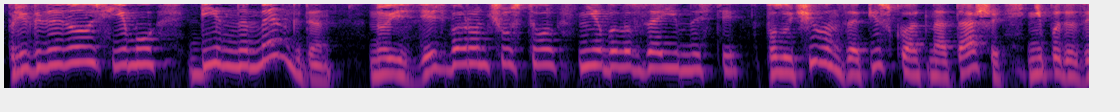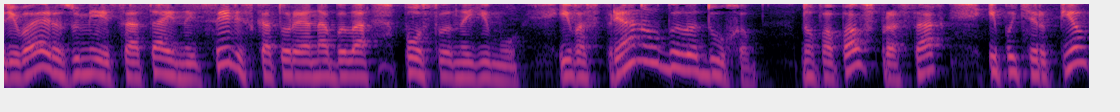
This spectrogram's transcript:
Приглянулась ему Бинна Мэнгден, но и здесь барон чувствовал, не было взаимности. Получил он записку от Наташи, не подозревая, разумеется, о тайной цели, с которой она была послана ему, и воспрянул было духом – но попал в просак и потерпел,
